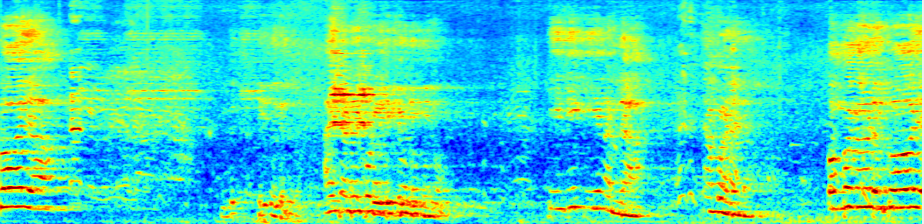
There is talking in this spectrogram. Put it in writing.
കോയ അതിന്റെ ഞാൻ പാടില്ല. കൊമ്പങ്ങാട് കോയ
